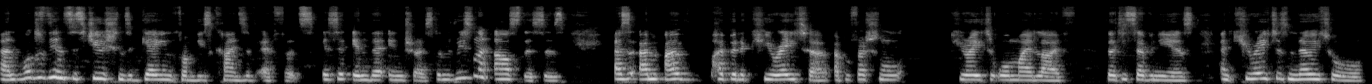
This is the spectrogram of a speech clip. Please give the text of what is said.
And what do the institutions gain from these kinds of efforts? Is it in their interest? And the reason I ask this is, as I'm, I've, I've been a curator, a professional curator all my life, 37 years, and curators know it all.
